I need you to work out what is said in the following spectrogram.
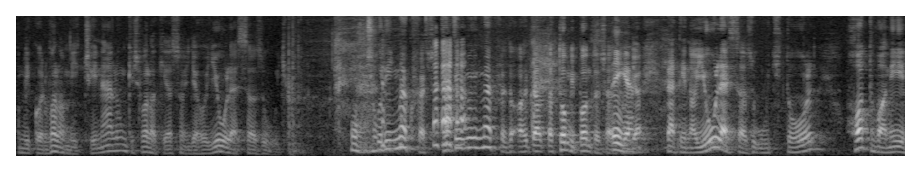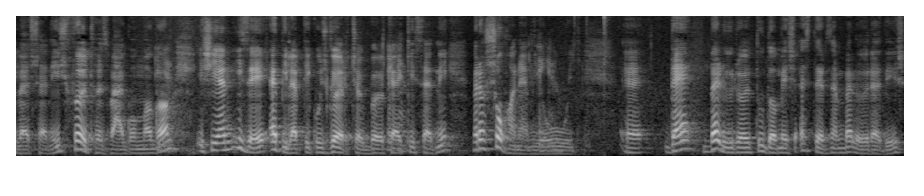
amikor valamit csinálunk, és valaki azt mondja, hogy jó lesz az úgy. És akkor így megfesz. Tehát így megfesz. A, a, a Tomi pontosan Igen. mondja. Tehát én a jó lesz az úgytól 60 évesen is földhöz vágom magam, Igen. és ilyen izé, epileptikus görcsökből kell Igen. kiszedni, mert az soha nem jó Igen. úgy. De belülről tudom, és ezt érzem belőled is,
